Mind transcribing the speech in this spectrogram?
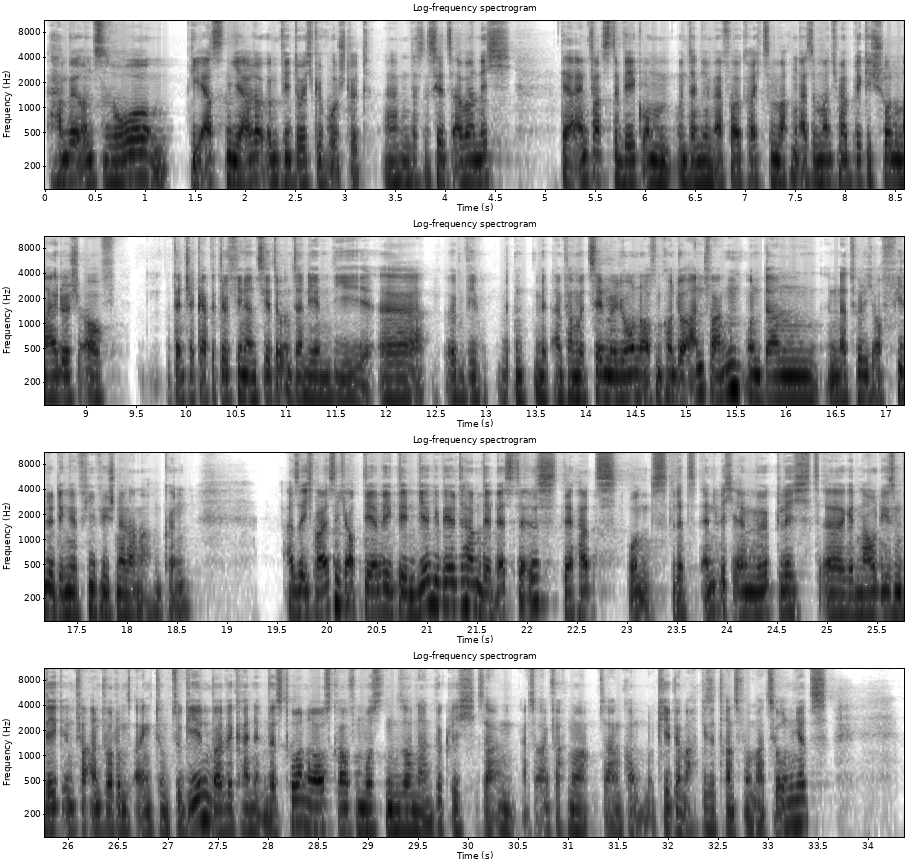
haben wir uns so die ersten Jahre irgendwie durchgewurschtelt. Ähm, das ist jetzt aber nicht der einfachste Weg, um Unternehmen erfolgreich zu machen. Also manchmal blicke ich schon neidisch auf Venture Capital finanzierte Unternehmen, die äh, irgendwie mit, mit einfach mit 10 Millionen auf dem Konto anfangen und dann natürlich auch viele Dinge viel, viel schneller machen können. Also ich weiß nicht, ob der Weg, den wir gewählt haben, der beste ist. Der hat uns letztendlich ermöglicht, äh, genau diesen Weg in Verantwortungseigentum zu gehen, weil wir keine Investoren rauskaufen mussten, sondern wirklich sagen, also einfach nur sagen konnten, okay, wir machen diese Transformation jetzt.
